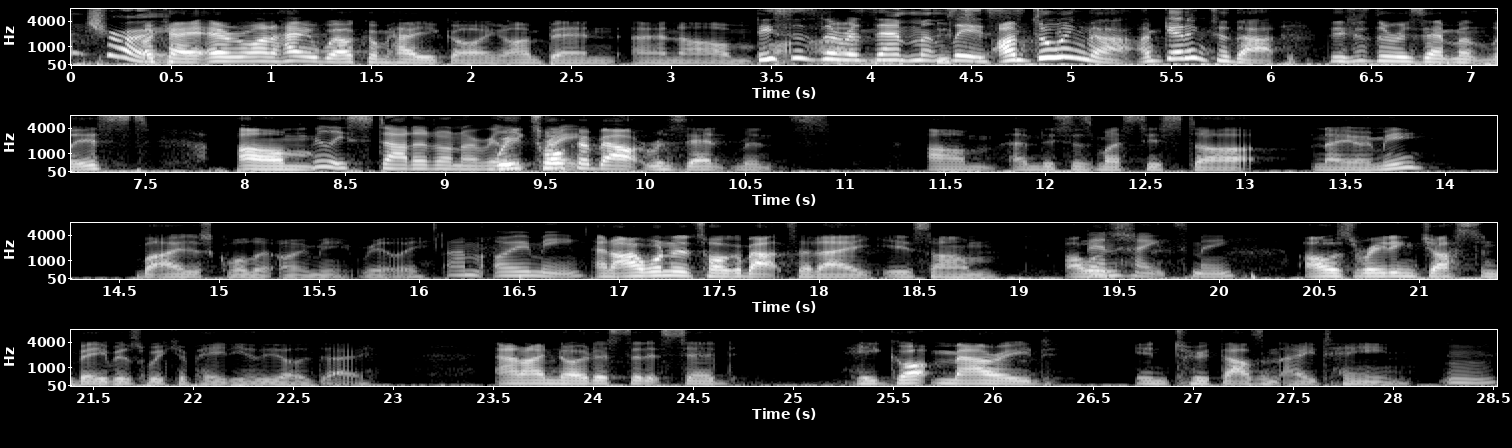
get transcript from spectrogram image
intro. okay, everyone. Hey, welcome. How you going? I'm Ben, and um. This is the um, resentment this- list. I'm doing that. I'm getting to that. This is the resentment list. Um, Really started on a really we talk great- about resentments. Um, and this is my sister Naomi, but I just call it Omi, really. I'm Omi. And I wanted to talk about today is um, I Ben was hates me. I was reading Justin Bieber's Wikipedia the other day, and I noticed that it said he got married in 2018, Mm.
